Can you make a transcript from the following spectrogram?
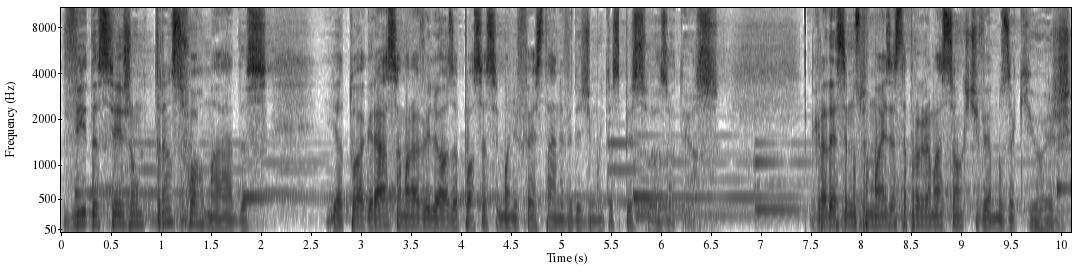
vidas sejam transformadas e a tua graça maravilhosa possa se manifestar na vida de muitas pessoas, ó Deus. Agradecemos por mais esta programação que tivemos aqui hoje.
